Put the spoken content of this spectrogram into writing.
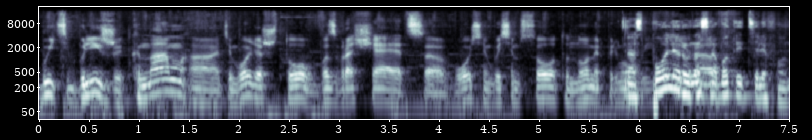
быть ближе к нам, а, тем более, что возвращается 8 800 номер прямого Да, спойлер, эфира. у нас работает телефон.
